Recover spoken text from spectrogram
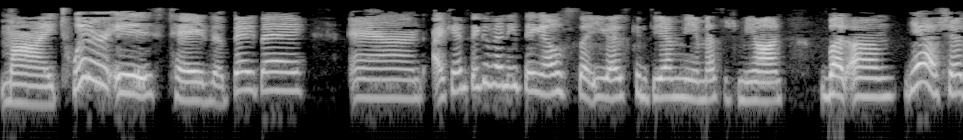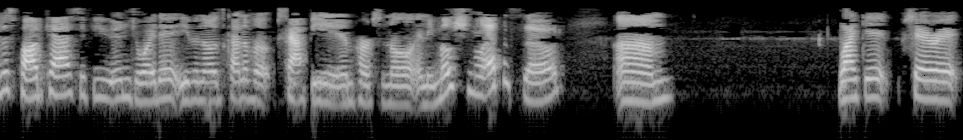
My Twitter is Tay the Baby. And I can't think of anything else that you guys can DM me and message me on. But um yeah, share this podcast if you enjoyed it, even though it's kind of a sappy and personal and emotional episode. Um like it, share it,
